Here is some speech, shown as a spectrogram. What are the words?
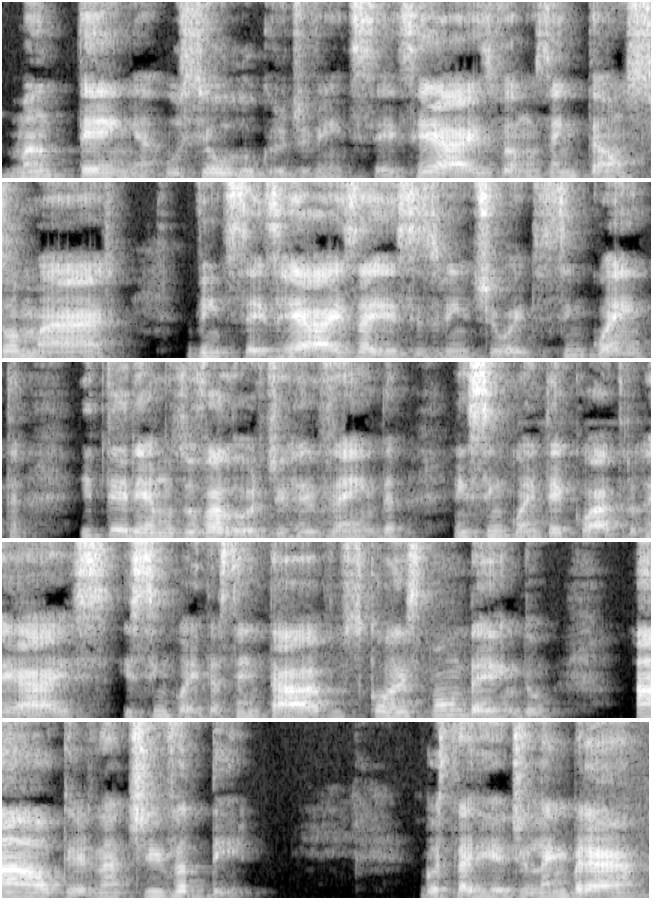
mantenha o seu lucro de R$ 26,00, vamos então somar R$ 26,00 a esses R$ 28,50 e teremos o valor de revenda em R$ 54,50, correspondendo à alternativa D. Gostaria de lembrar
